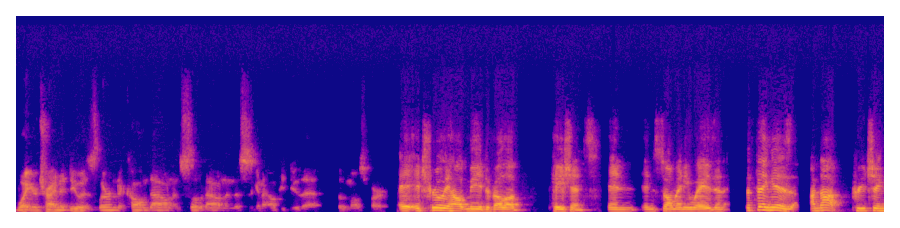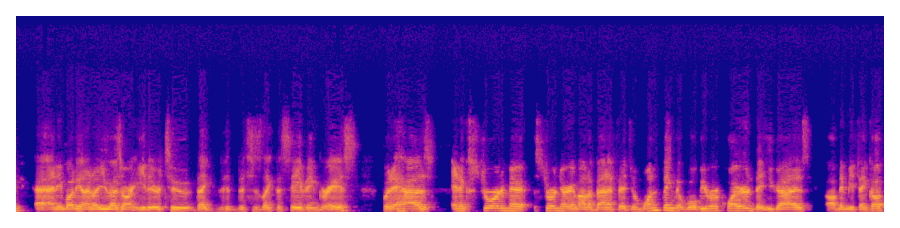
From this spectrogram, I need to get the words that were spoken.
what you're trying to do is learn to calm down and slow down and this is going to help you do that for the most part it, it truly helped me develop patience in in so many ways and the thing is, I'm not preaching at anybody, and I know you guys aren't either. To like, th- this is like the saving grace, but it has an extraordinary extraordinary amount of benefits. And one thing that will be required that you guys uh, made me think of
